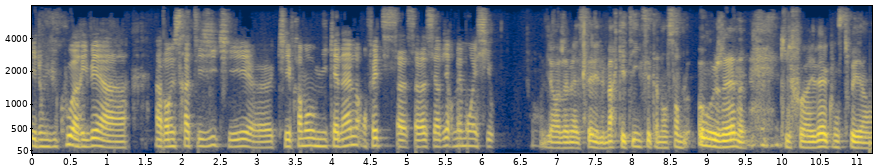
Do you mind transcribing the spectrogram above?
et donc du coup arriver à, avoir une stratégie qui est euh, qui est vraiment omnicanal en fait ça, ça va servir même en SEO on dira jamais assez mais le marketing c'est un ensemble homogène qu'il faut arriver à construire.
